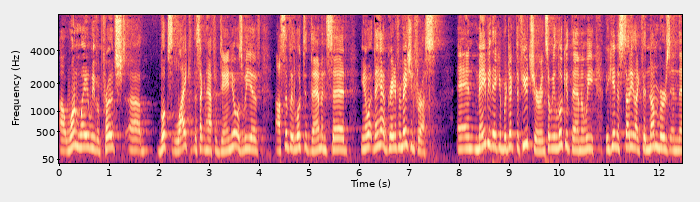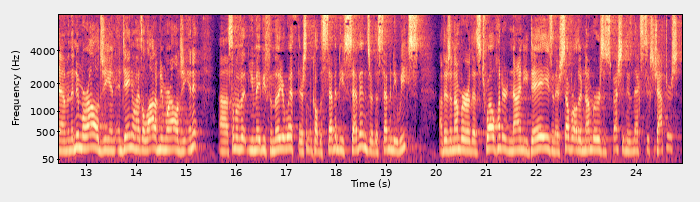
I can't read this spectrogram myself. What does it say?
Uh, one way we've approached uh, books like the second half of Daniel is we have simply looked at them and said, you know what, they have great information for us and maybe they can predict the future. And so we look at them and we begin to study like the numbers in them and the numerology. And, and Daniel has a lot of numerology in it. Uh, some of it you may be familiar with. There's something called the 77s or the 70 weeks. Uh, there's a number that's 1,290 days, and there's several other numbers, especially in these next six chapters.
